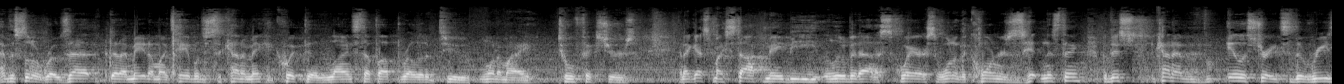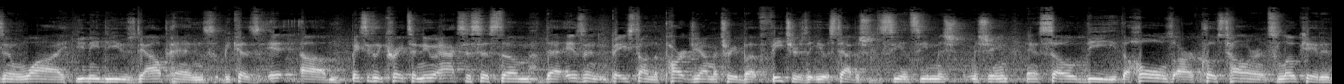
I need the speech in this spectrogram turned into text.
have this little rosette that I made on my table just to kind of make it quick to line stuff up relative to one of my tool fixtures. And I guess my stock may be a little bit out of square, so one of the corners is hitting this thing. But this kind of illustrates the reason why you need to use dowel pins because it um, basically creates a new axis system that isn't based on the part geometry but features that you establish with the CNC mach machine. And so the, the holes are close tolerance located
